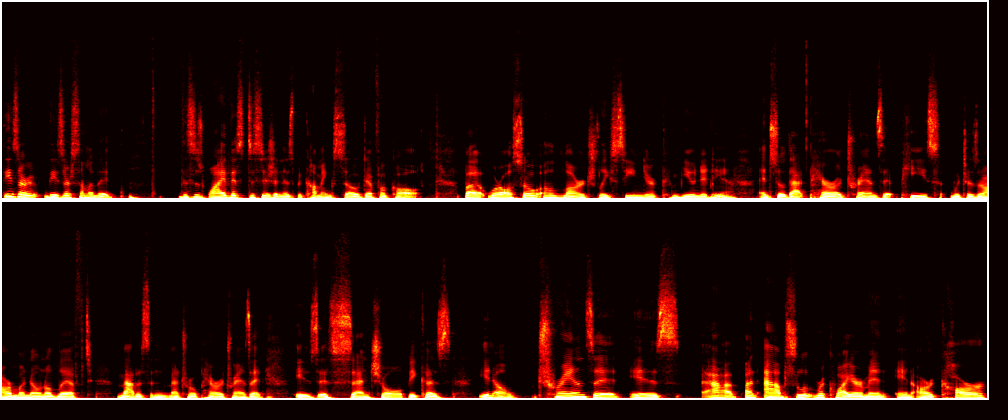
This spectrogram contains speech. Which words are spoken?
these are these are some of the this is why this decision is becoming so difficult. But we're also a largely senior community. Yeah. And so that paratransit piece, which is our Monona Lift, Madison Metro Paratransit, is essential because, you know, transit is uh, an absolute requirement in our car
